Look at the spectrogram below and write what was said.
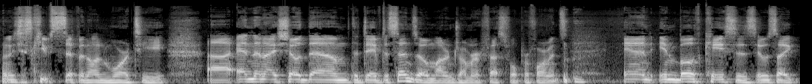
And I just keep sipping on more tea. Uh, and then I showed them the Dave DiCenzo Modern Drummer Festival performance. and in both cases, it was like,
